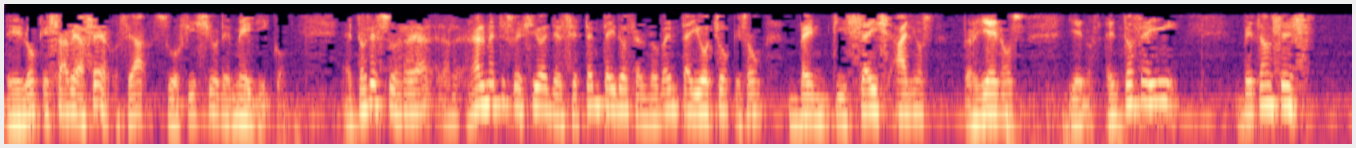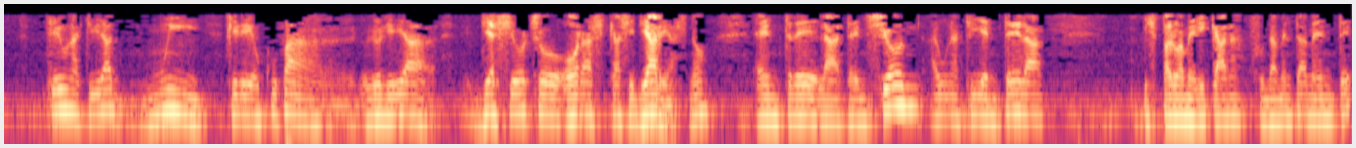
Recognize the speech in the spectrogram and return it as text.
de lo que sabe hacer, o sea, su oficio de médico. Entonces, realmente su es del 72 al 98, que son 26 años, pero llenos, llenos. Entonces ahí, Betances tiene una actividad muy, que le ocupa, yo diría, 18 horas casi diarias, ¿no? Entre la atención a una clientela hispanoamericana, fundamentalmente,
